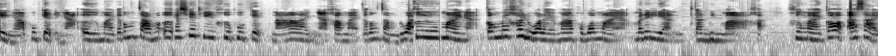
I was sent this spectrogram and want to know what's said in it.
อย่างเงี้ยภูเก็ตอย่างเงี้ยเออไมค์ก็ต้องจำว่าเออ HKT คือภูเก็ตนะอะไรอย่างเงี้ยค่ะไมค์ก็ต้องจำด้วยคือไมค์เนี่ยก็ไม่ค่อยรู้อะไรมาก เพราะว่าไมค์อะไม่ได้เรียนการบินมาค่ะ คือไมค์ก็อาศัย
